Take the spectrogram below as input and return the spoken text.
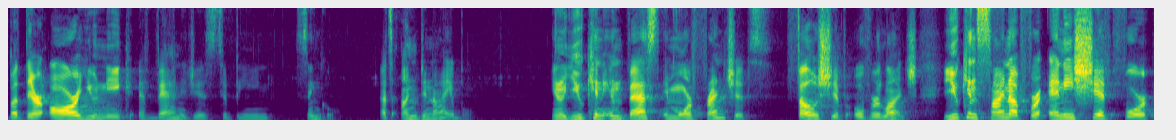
But there are unique advantages to being single. That's undeniable. You know, you can invest in more friendships, fellowship over lunch. You can sign up for any shift for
